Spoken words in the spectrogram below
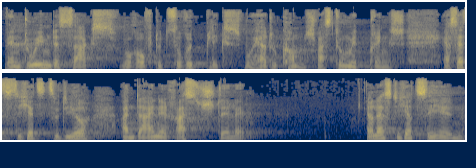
wenn du ihm das sagst, worauf du zurückblickst, woher du kommst, was du mitbringst. Er setzt sich jetzt zu dir an deine Raststelle. Er lässt dich erzählen.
